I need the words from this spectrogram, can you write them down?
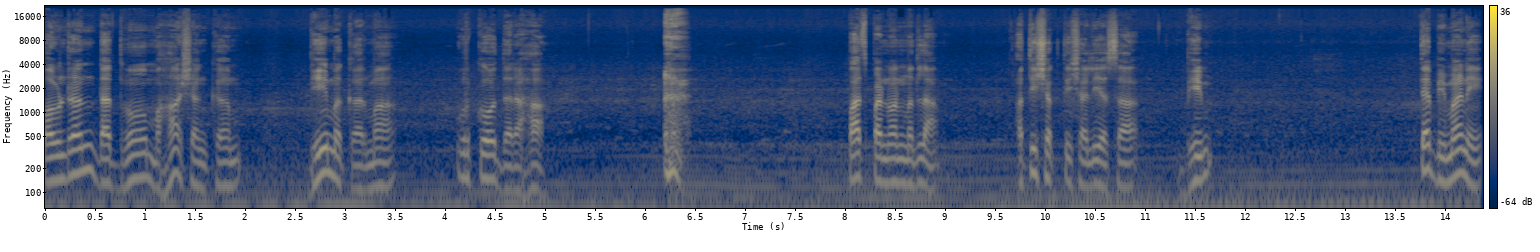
पौंड्रन दध्मो महाशंखम भीमकर्मा उर्कोदरहा पाच पांडवांमधला अतिशक्तिशाली असा भीम त्या भीमाने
